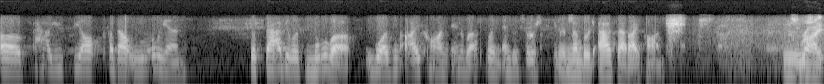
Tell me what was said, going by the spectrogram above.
of how you feel about Lillian, the fabulous Moolah was an icon in wrestling and deserves to be remembered as that icon. Right.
